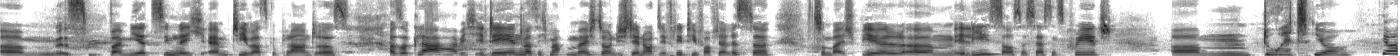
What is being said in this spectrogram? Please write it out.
ähm, ist bei mir ziemlich empty, was geplant ist. Also klar habe ich Ideen, was ich machen möchte und die stehen auch definitiv auf der Liste. Zum Beispiel ähm, Elise aus Assassin's Creed. Ähm, Do it. ja, ja.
